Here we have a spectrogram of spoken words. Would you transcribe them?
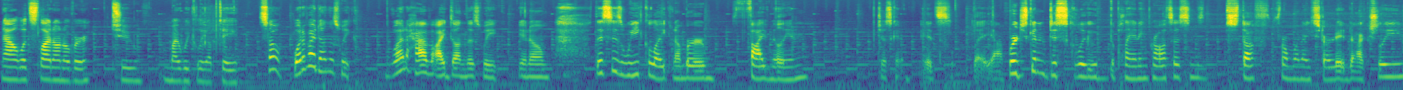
now let's slide on over to my weekly update. So, what have I done this week? What have I done this week? You know, this is week like number 5 million. Just kidding. It's, yeah. We're just gonna disclude the planning process and stuff from when I started actually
